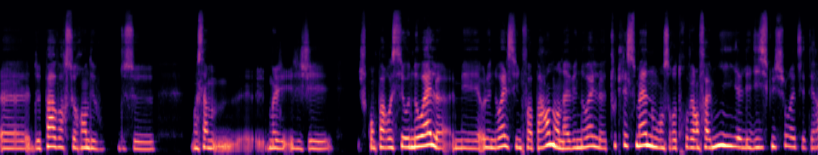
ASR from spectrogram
euh, de pas avoir ce rendez-vous, de ce moi ça moi j'ai je compare aussi au Noël, mais le Noël, c'est une fois par an. On avait Noël toutes les semaines où on se retrouvait en famille, les discussions, etc.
